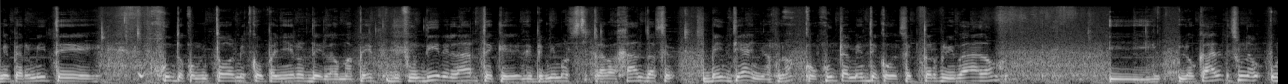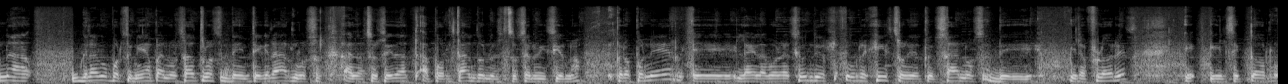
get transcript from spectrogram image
me permite, junto con todos mis compañeros de la OMAPET, difundir el arte que venimos trabajando hace 20 años, ¿no? conjuntamente con el sector privado y local. Es una, una gran oportunidad para nosotros de integrarnos a la sociedad aportando nuestro servicio. ¿no? Proponer eh, la elaboración de un registro de artesanos de Miraflores, eh, el sector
